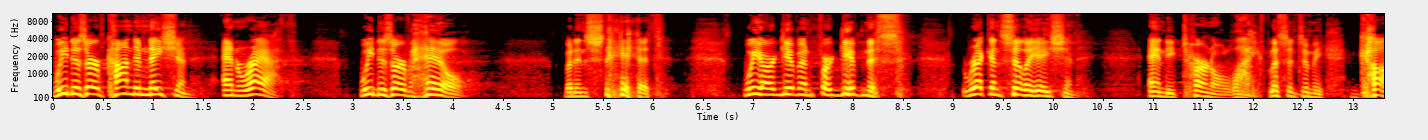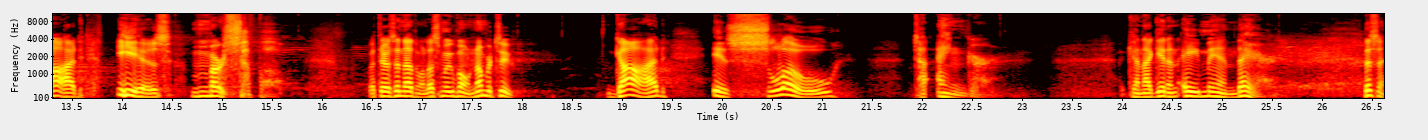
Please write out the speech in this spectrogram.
We deserve condemnation and wrath. We deserve hell, but instead, we are given forgiveness, reconciliation, and eternal life. Listen to me God is merciful. But there's another one. Let's move on. Number two God is slow to anger. Can I get an amen there? Listen,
